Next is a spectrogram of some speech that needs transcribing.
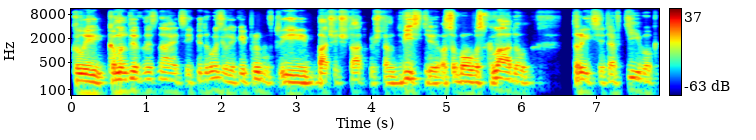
коли командир не знає цей підрозділ, який прибув і бачить штатку, що там 200 особового складу, 30 автівок.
